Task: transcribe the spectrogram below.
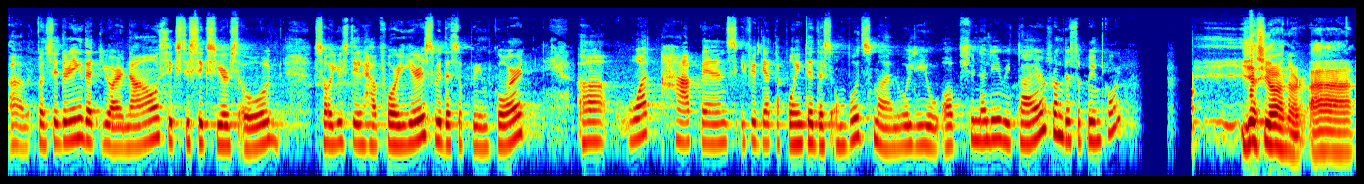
uh, considering that you are now 66 years old, so you still have four years with the Supreme Court, uh, what happens if you get appointed as ombudsman? Will you optionally retire from the Supreme Court? Yes, Your Honor. Uh,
